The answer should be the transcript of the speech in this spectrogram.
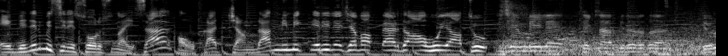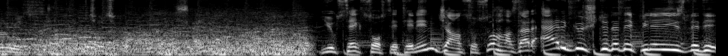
evlenir misiniz sorusuna ise avukat Candan mimikleriyle cevap verdi Ahu Yatu. Cem Bey'le tekrar bir arada görür müyüz sizi? Yüksek Sosyete'nin Cansusu Hazar Ergüçlü de defileyi izledi.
